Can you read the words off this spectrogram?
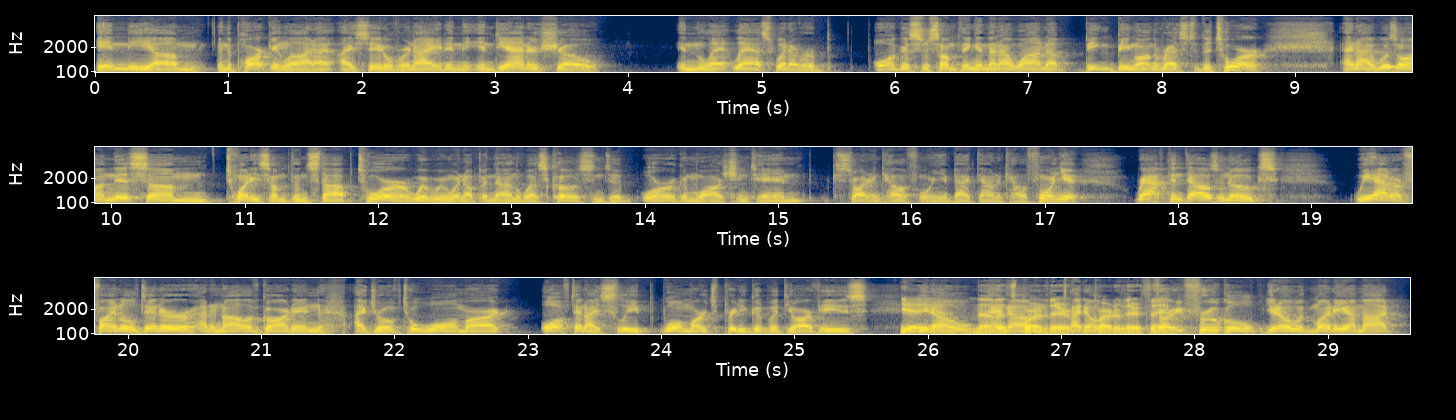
in the um in the parking lot. I, I stayed overnight in the Indiana show in the la- last whatever August or something, and then I wound up being being on the rest of the tour, and I was on this um twenty something stop tour where we went up and down the West Coast into Oregon, Washington, starting in California, back down to California, wrapped in Thousand Oaks. We had our final dinner at an Olive Garden. I drove to Walmart. Often I sleep. Walmart's pretty good with the RVs. Yeah, you yeah. know. No, and, that's part of their- I don't- part of their thing. Very frugal, you know, with money. I'm not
